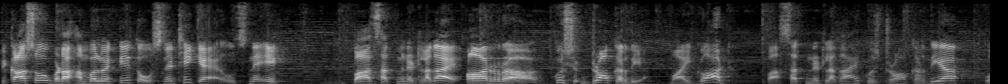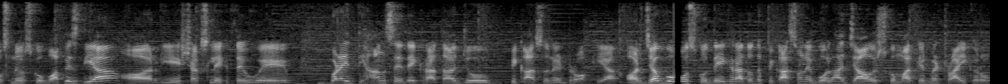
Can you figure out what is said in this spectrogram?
Picasso बड़ा हम्बल व्यक्ति तो उसने ठीक है उसने एक पाँच सात मिनट लगाए और uh, कुछ ड्रॉ कर दिया। माई गॉड पाँच सात मिनट लगाए कुछ ड्रॉ कर दिया, उसने उसको वापस दिया और ये शख्स लेते हुए बड़े ध्यान से देख रहा था जो पिकासो ने ड्रॉ किया। और जब वो उसको देख रहा था तो पिकासो ने बोला, जाओ इसको मार्केट में ट्राई करो।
